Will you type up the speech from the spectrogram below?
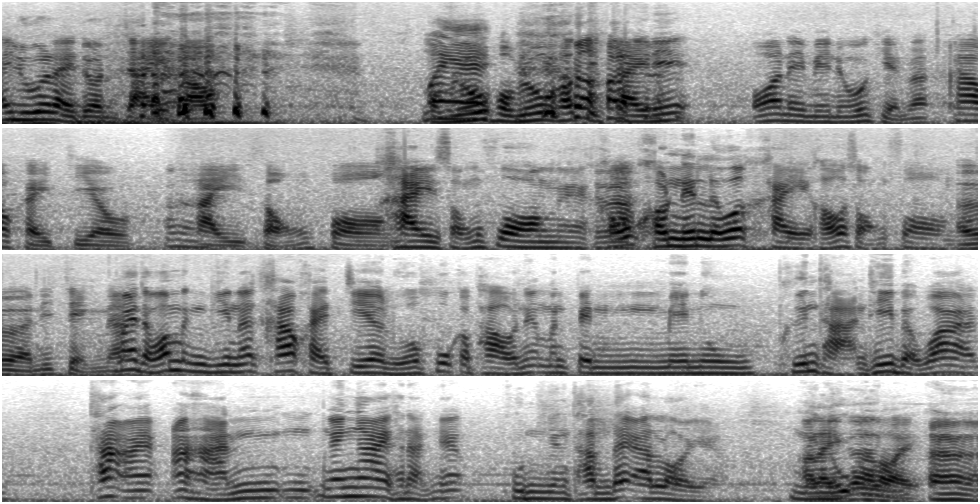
ไอ้รู้อะไรโดนใจเขาผไม่มไง รู้ผมรู้เขาติดใจนี้เพราะว่าในเมนูเขาเขียนว่าข้าวไข่เจียวเออไข่สองฟอง ไข่สองฟองไงใช่เขาปะเขาเน้นเลยว่าไข่เขาสองฟอง เอออันนี้เจ๋งนะ ไม่แต่ว่ามันจริงๆนะข้าวไข่เจียวหรือว่าพวกกะเพราเนี่ยมันเป็นเมนูพื้นฐานที่แบบว่า ถ้าอาหารง่ายๆ ขนาดเนี้ยคุณยังทำได้อร่อยอะอะไรก็อร่อย เออ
